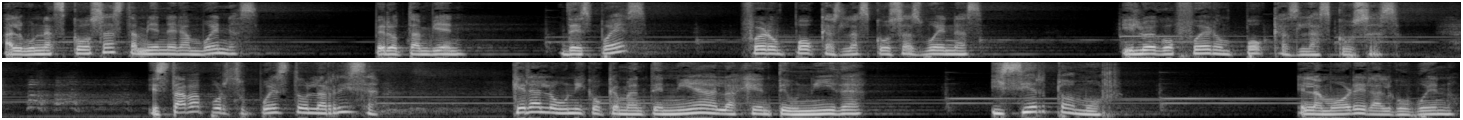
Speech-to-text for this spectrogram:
Algunas cosas también eran buenas, pero también, después, fueron pocas las cosas buenas y luego fueron pocas las cosas. Estaba, por supuesto, la risa, que era lo único que mantenía a la gente unida, y cierto amor. El amor era algo bueno,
